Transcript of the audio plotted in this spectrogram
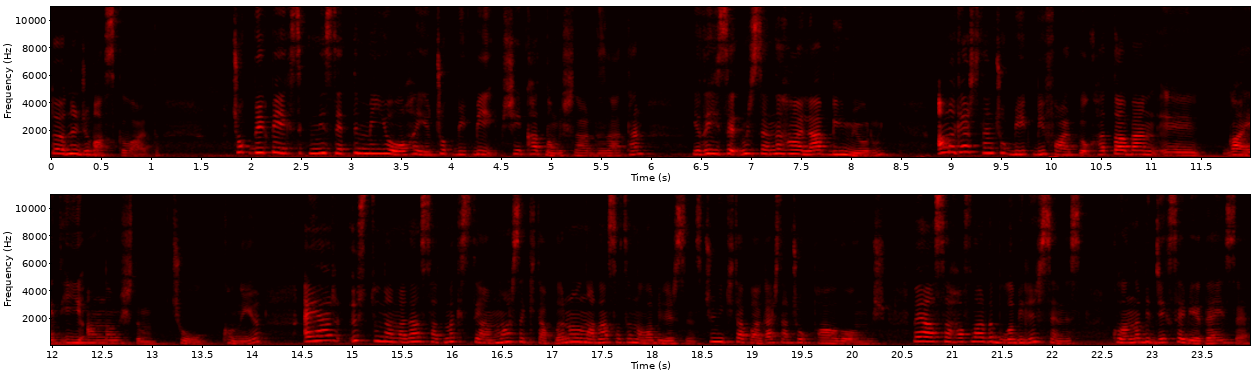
4. baskı vardı. Çok büyük bir eksikliğini hissettim mi? Yok hayır çok büyük bir şey katmamışlardı zaten. Ya da hissetmişsem de hala bilmiyorum. Ama gerçekten çok büyük bir fark yok. Hatta ben e, gayet iyi anlamıştım çoğu konuyu. Eğer dönemlerden satmak isteyen varsa kitaplarını onlardan satın alabilirsiniz. Çünkü kitaplar gerçekten çok pahalı olmuş. Veya sahaflarda bulabilirseniz, kullanılabilecek seviyedeyse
